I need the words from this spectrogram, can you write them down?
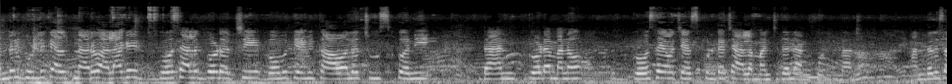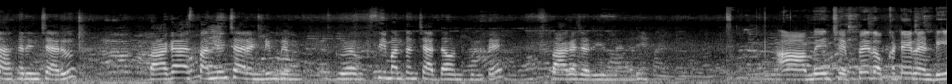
అందరూ గుళ్ళకి వెళ్తున్నారు. అలాగే గోశాలకు కూడా వచ్చి గోవుకి ఏమి కావాలో చూసుకొని దానికి కూడా మనం గోసేవ చేసుకుంటే చాలా మంచిదని అనుకుంటున్నాను. అందరూ సహకరించారు. బాగా స్పందించారండి. మేము సీమంతం చేద్దాం అనుకుంటే బాగా జరిగిందండి. మేము చెప్పేది ఒక్కటేనండి.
